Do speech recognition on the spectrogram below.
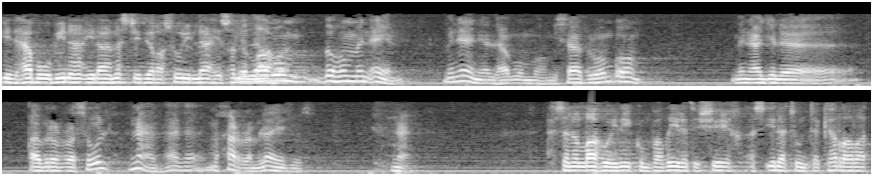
اذهبوا بنا إلى مسجد رسول الله صلى الله عليه وسلم يذهبون بهم من أين؟ من أين يذهبون بهم؟ يسافرون بهم من أجل قبر الرسول؟ نعم هذا محرم لا يجوز. نعم. أحسن الله إليكم فضيلة الشيخ أسئلة تكررت.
